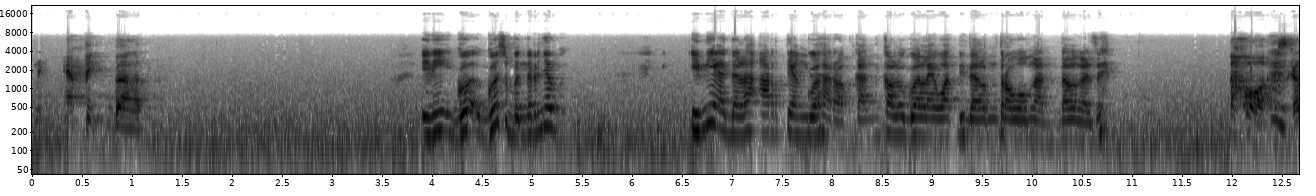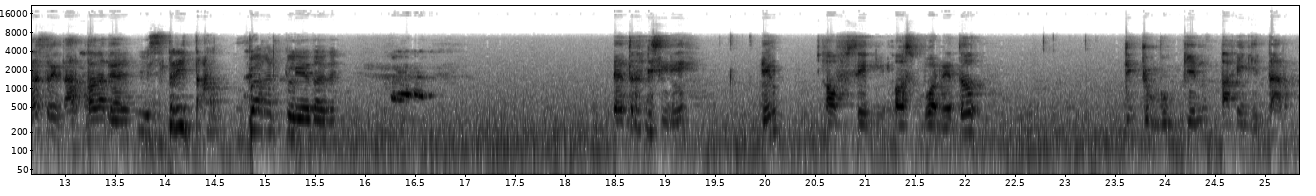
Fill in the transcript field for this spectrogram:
ini epic banget. Ini gue gue sebenarnya ini adalah art yang gue harapkan kalau gue lewat di dalam terowongan tau gak sih? Oh sekarang street art banget ya. Street art banget kelihatannya dan terus di sini dia of si Osborn itu digebukin pakai gitar.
